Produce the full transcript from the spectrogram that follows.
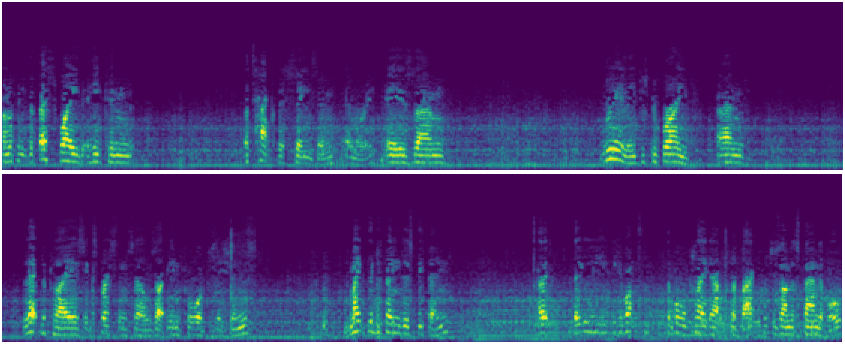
and I think the best way that he can attack this season, Emery, is um, really just be brave and let the players express themselves in forward positions, make the defenders defend. Uh, they, he, wants the, the ball played out to the back, which is understandable,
